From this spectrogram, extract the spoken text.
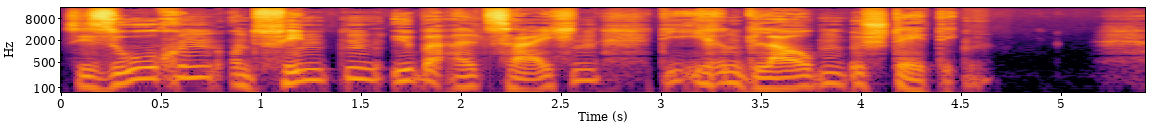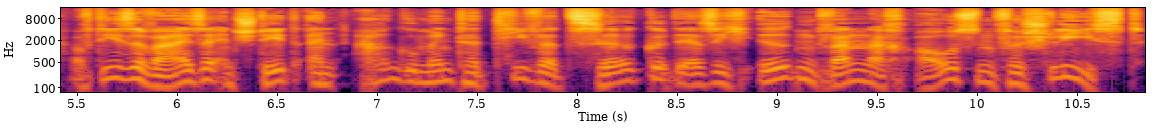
Sie suchen und finden überall Zeichen, die ihren Glauben bestätigen. Auf diese Weise entsteht ein argumentativer Zirkel, der sich irgendwann nach außen verschließt,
